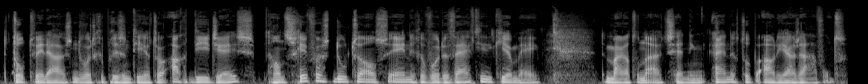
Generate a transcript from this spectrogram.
De Top 2000 wordt gepresenteerd door acht DJ's. Hans Schiffers doet als enige voor de 15e keer mee. De marathonuitzending eindigt op Oudejaarsavond.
